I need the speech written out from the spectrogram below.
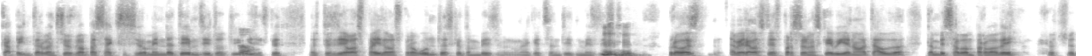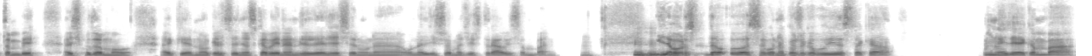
cap intervenció es va passar excessivament de temps i tot, no. i després, després hi ha l'espai de les preguntes, que també és en aquest sentit més distret. Mm -hmm. Però, les, a veure, les tres persones que hi havia a la taula també saben parlar bé. Això també ajuda molt a que no, aquells senyors que venen i llegeixen una, una lliçó magistral i se'n van. Mm -hmm. I llavors, de, la segona cosa que vull destacar una idea que em, va,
